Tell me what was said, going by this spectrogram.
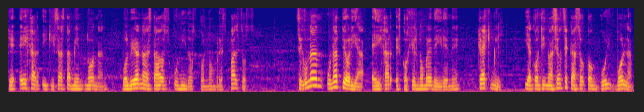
que Eihard y quizás también Nonan volvieron a Estados Unidos con nombres falsos. Según una, teoría, Eihard escogió el nombre de Irene Craigmill y a continuación se casó con Guy Bolam,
